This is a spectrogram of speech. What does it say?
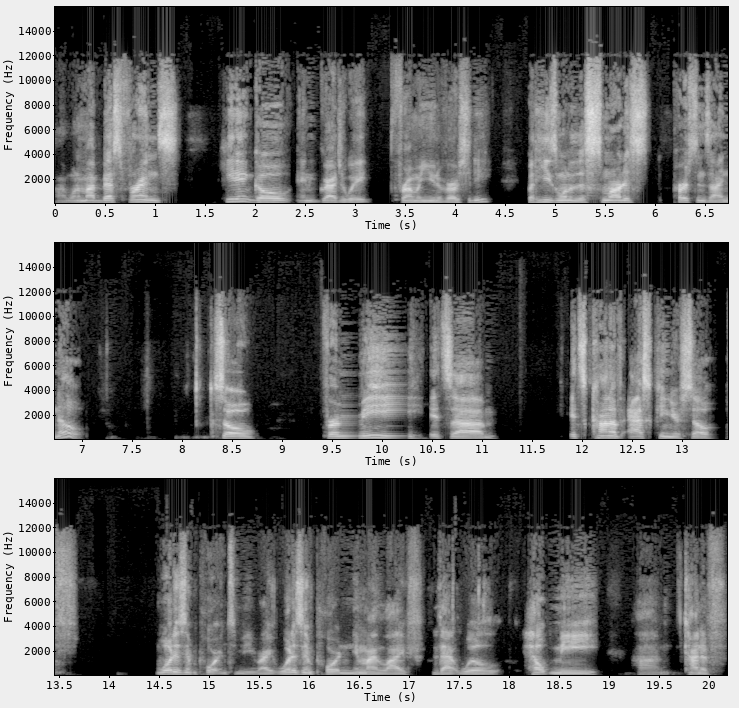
Uh, one of my best friends, he didn't go and graduate from a university, but he's one of the smartest persons I know. So for me, it's um it's kind of asking yourself what is important to me, right? What is important in my life that will help me um, kind of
